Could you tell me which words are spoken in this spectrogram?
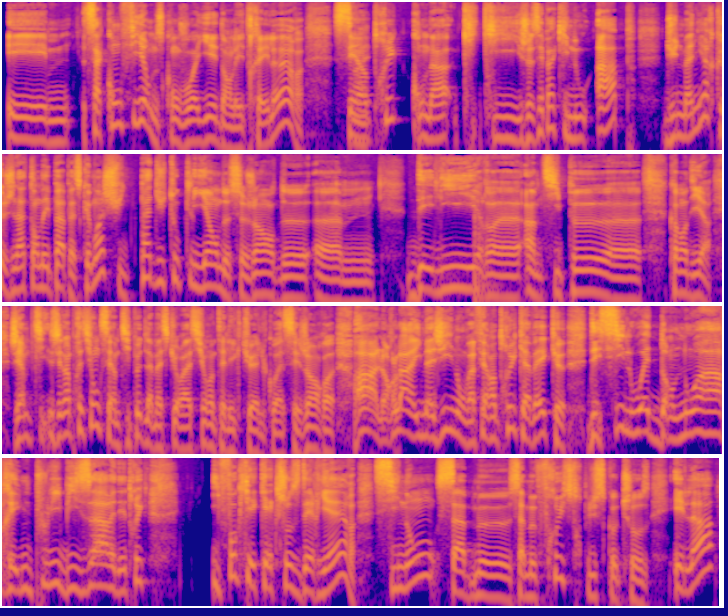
Et hum, ça confirme ce qu'on voyait dans les trailers. C'est un truc qu'on a, qui, je sais pas, qui nous happe d'une manière que je n'attendais pas. Parce que moi, je suis pas du tout client de ce genre de hum, délire euh, un petit peu, euh, comment dire. J'ai un petit, j'ai l'impression que c'est un petit peu de la masturbation intellectuelle, quoi. C'est genre, euh, ah alors là, imagine, on va faire un truc avec des silhouettes dans le noir et une pluie bizarre et des trucs il faut qu'il y ait quelque chose derrière, sinon ça me, ça me frustre plus qu'autre chose. Et là,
